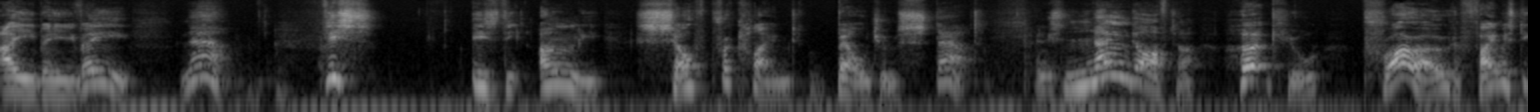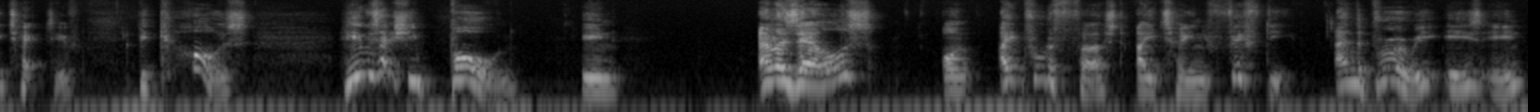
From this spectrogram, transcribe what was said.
ABV. Now, this is the only self proclaimed Belgium stout, and it's named after Hercule Poirot, the famous detective, because he was actually born in Ellezelles on April the 1st, 1850, and the brewery is in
